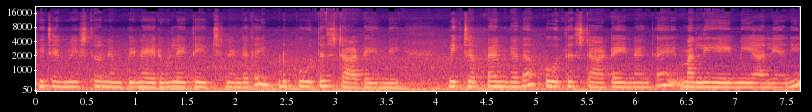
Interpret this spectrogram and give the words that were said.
కిచెన్ వేస్ట్తో నింపిన ఎరువులు అయితే ఇచ్చినాం కదా ఇప్పుడు పూత స్టార్ట్ అయింది. మీకు చెప్పాను కదా పూత స్టార్ట్ అయినాక మళ్ళీ ఏమి ఇవ్వాలి అని.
